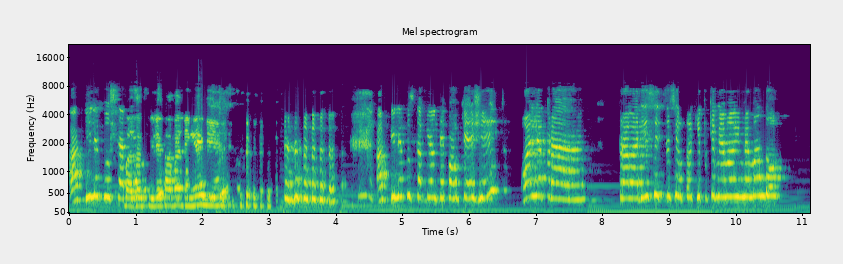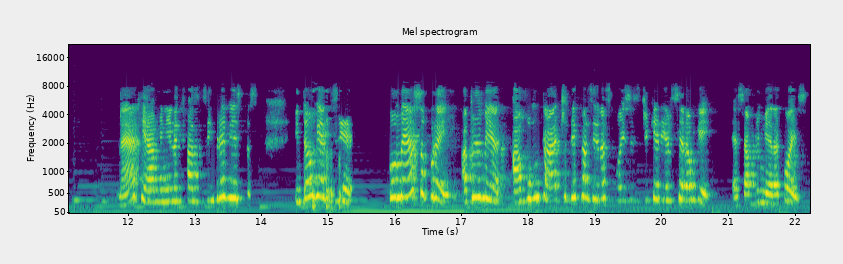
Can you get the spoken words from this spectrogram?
A filha com os cabelos. Mas a filha estava nem aí. a filha com os cabelos de qualquer jeito, olha para para Larissa e diz assim: Eu tô aqui porque minha mãe me mandou. Né? Que é a menina que faz as entrevistas. Então, quer dizer, começa por aí. A primeira, a vontade de fazer as coisas, de querer ser alguém. Essa é a primeira coisa.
